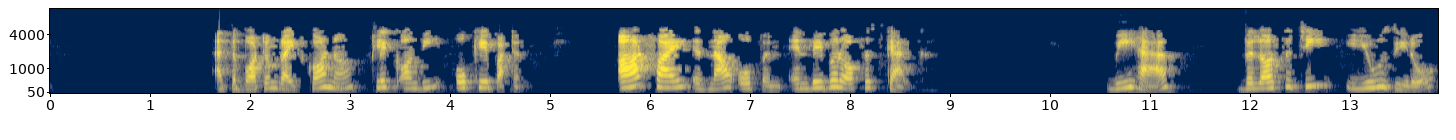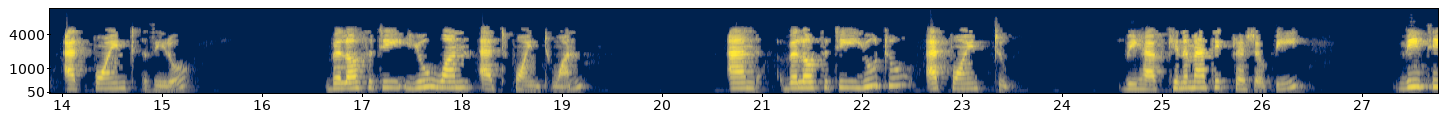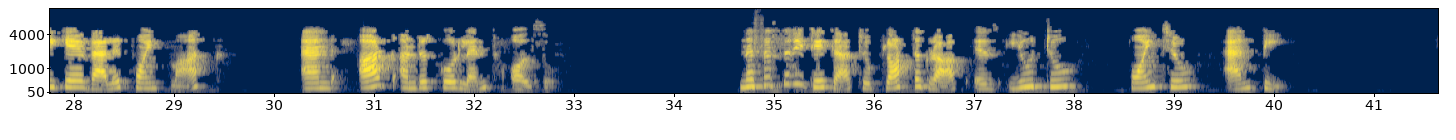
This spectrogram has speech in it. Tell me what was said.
At the bottom right corner, click on the OK button. Our file is now open in LibreOffice Calc. We have velocity u0 at point 0, velocity u1 at point 1, and velocity u2 at point 2. We have kinematic pressure P, VTK valid point mask, and arc underscore length also. Necessary data to plot the graph is U2, point 2 and P.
